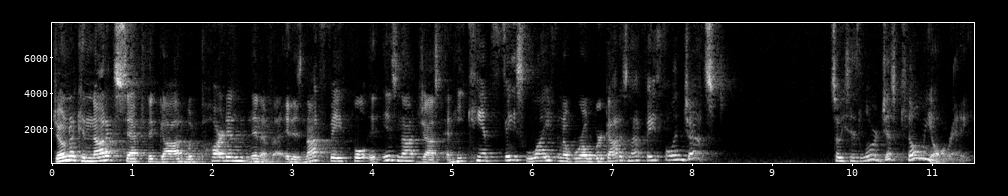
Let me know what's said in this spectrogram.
Jonah cannot accept that God would pardon Nineveh. It is not faithful, it is not just, and he can't face life in a world where God is not faithful and just. So he says, Lord, just kill me already.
